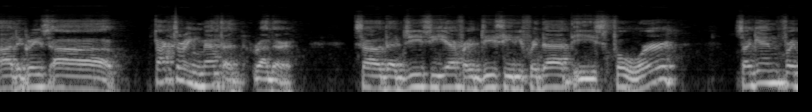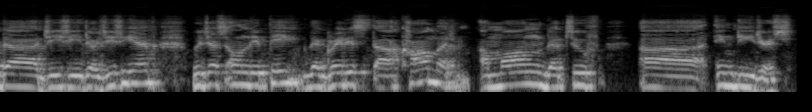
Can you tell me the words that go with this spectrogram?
uh, the greatest uh, factoring method rather. So the GCF or the GCD for that is 4. So again, for the GCD or GCF, we just only pick the greatest uh, common among the two uh, integers.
